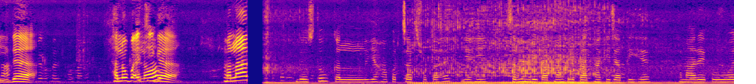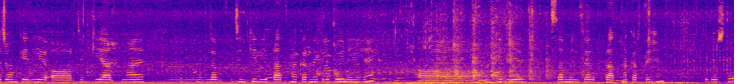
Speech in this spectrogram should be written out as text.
ida ga दोस्तों, कल यहाँ पर चर्च होता है। यहीं सभी मृत आत्माओं के लिए प्रार्थना की जाती है। हमारे पूर्वजों के लिए और जिनकी आत्माएँ मतलब जिनके लिए प्रार्थना करने के लिए कोई नहीं है, और उनके लिए सब मिलकर प्रार्थना करते हैं। तो दोस्तों,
